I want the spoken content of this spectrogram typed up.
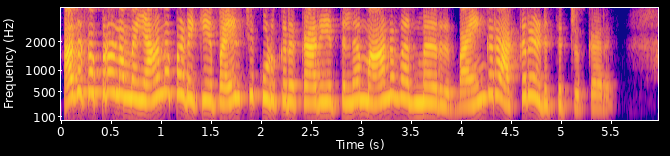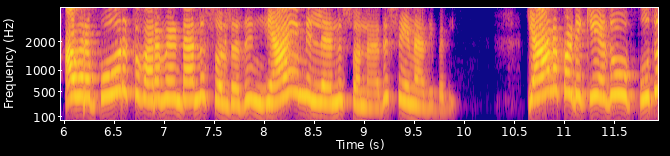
அதுக்கப்புறம் நம்ம யானைப்படைக்கு பயிற்சி கொடுக்குற காரியத்துல மானவர்மர் பயங்கர அக்கறை எடுத்துட்டு இருக்காரு அவரை போருக்கு வர வேண்டாம்னு சொல்றது நியாயம் இல்லைன்னு சொன்னாரு சேனாதிபதி. யானைப்படைக்கு ஏதோ புது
